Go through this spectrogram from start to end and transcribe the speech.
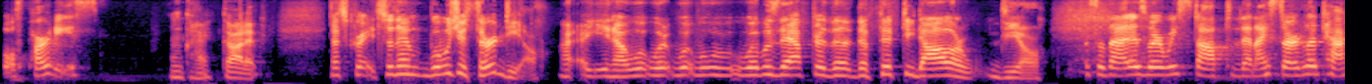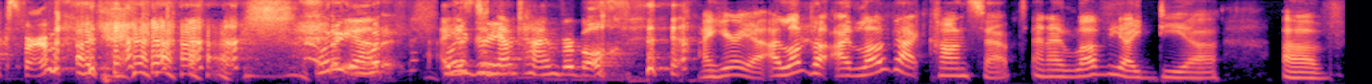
both parties. Okay, got it. That's great. So then, what was your third deal? You know, what what, what, was after the the fifty dollar deal? So that is where we stopped. Then I started a tax firm. Okay. what a, Yeah. what a- I what a just didn't have time for both. I hear you. I love the I love that concept, and I love the idea of.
